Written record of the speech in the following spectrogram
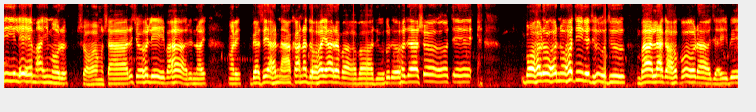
দিলে মাই মোর সংসার চলিবার নয়। আরে বেসে না খান দয়ার বাবা দূর যাসতে বড় নদীর ঝুঝু বালা গাহ পড়া যাইবে।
